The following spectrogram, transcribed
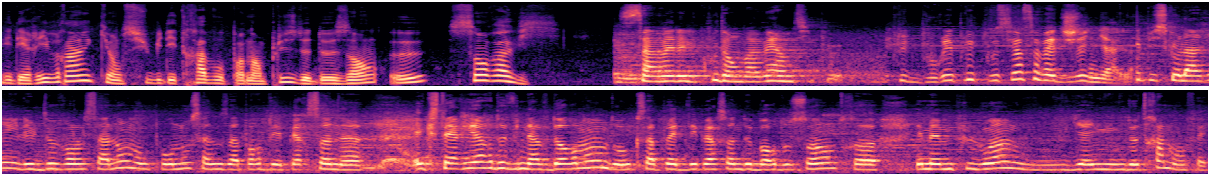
et les riverains qui ont subi les travaux pendant plus de deux ans, eux, sont ravis. Ça valait le coup d'en baver un petit peu plus de bruit, plus de poussière, ça va être génial. Et puisque l'arrêt il est devant le salon, donc pour nous ça nous apporte des personnes euh, extérieures de Villeneuve-d'Ornon, donc ça peut être des personnes de Bordeaux Centre euh, et même plus loin où il y a une ligne de tram en fait.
